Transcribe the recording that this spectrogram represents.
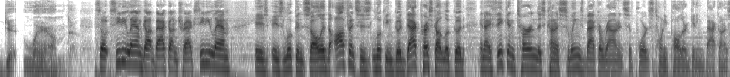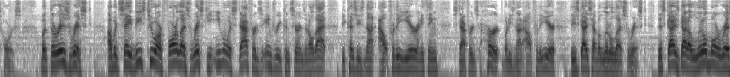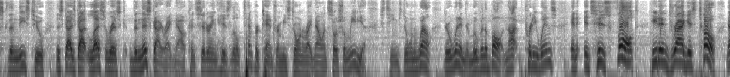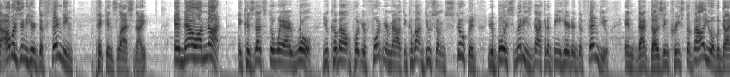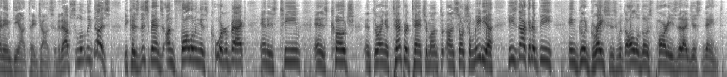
Get lambed. So CeeDee Lamb got back on track. CeeDee Lamb is is looking solid. The offense is looking good. Dak Prescott looked good, and I think in turn this kind of swings back around and supports Tony Pollard getting back on his horse. But there is risk. I would say these two are far less risky, even with Stafford's injury concerns and all that, because he's not out for the year or anything. Stafford's hurt, but he's not out for the year. These guys have a little less risk. This guy's got a little more risk than these two. This guy's got less risk than this guy right now, considering his little temper tantrum he's throwing right now on social media. His team's doing well. They're winning. They're moving the ball. Not pretty wins. And it's his fault he didn't drag his toe. Now, I was in here defending Pickens last night, and now I'm not. And because that's the way I roll. You come out and put your foot in your mouth, you come out and do something stupid, your boy Smitty's not going to be here to defend you. And that does increase the value of a guy named Diontae Johnson. It absolutely does. Because this man's unfollowing his quarterback and his team and his coach and throwing a temper tantrum on, on social media. He's not going to be in good graces with all of those parties that I just named.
